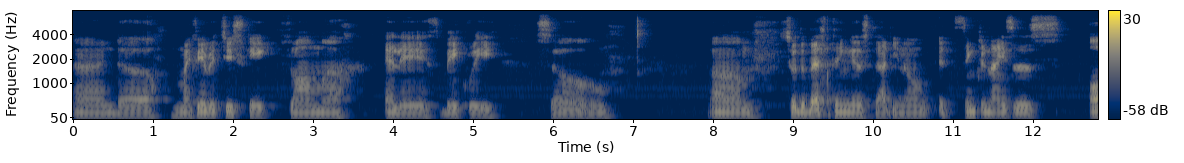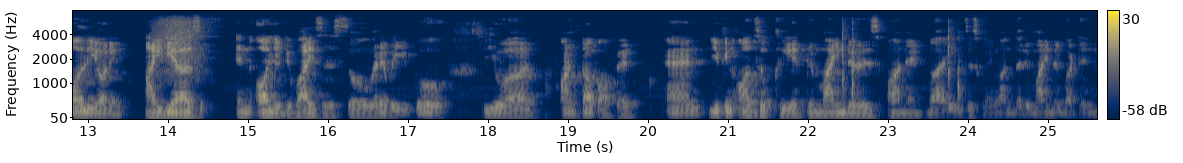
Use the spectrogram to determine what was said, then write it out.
and uh, my favorite cheesecake from uh, LA's bakery. So um, so the best thing is that you know it synchronizes all your ideas in all your devices. So wherever you go, you are on top of it. And you can also create reminders on it by just going on the reminder button,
